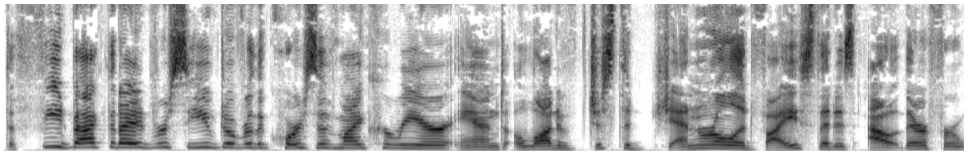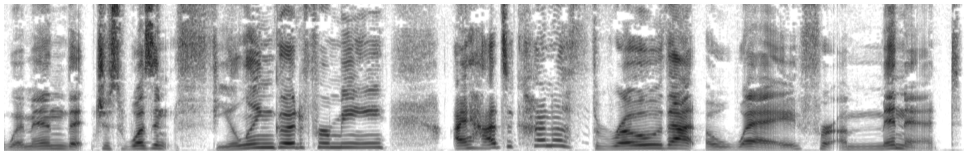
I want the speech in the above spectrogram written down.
the feedback that I had received over the course of my career and a lot of just the general advice that is out there for women that just wasn't feeling good for me, I had to kind of throw that away for a minute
